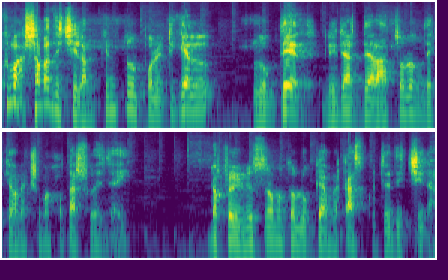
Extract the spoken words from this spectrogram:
খুব আশাবাদী ছিলাম, কিন্তু পলিটিক্যাল লোকদের লিডারদের আচরণ দেখে অনেক সময় হতাশ হয়ে যাই। ডক্টর ইউনুসের মতো লোককে আমরা কাজ করতে দিচ্ছি না।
